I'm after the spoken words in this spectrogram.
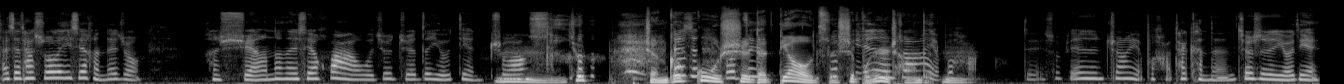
而且他说了一些很那种很玄的那些话，我就觉得有点装。就整个 故事的调子是不日常的。也不好，对，说别人装也不好，他可能就是有点，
